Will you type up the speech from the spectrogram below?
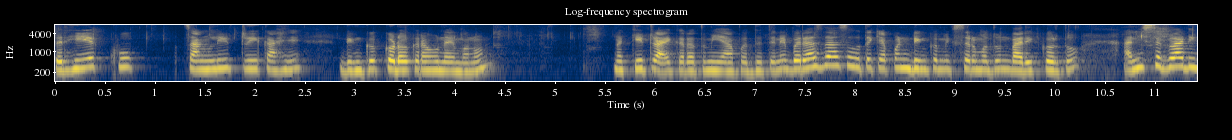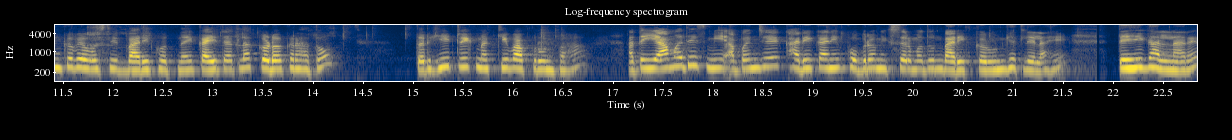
तर ही एक खूप चांगली ट्रिक आहे. डिंक कडक राहू नये म्हणून. नक्की ट्राय करा तुम्ही या पद्धतीने. बऱ्याचदा असं होतं की आपण डिंक मिक्सरमधून बारीक करतो आणि सगळा डिंक व्यवस्थित बारीक होत नाही काही त्यातला कडक राहतो. तर ही ट्रिक नक्की वापरून पहा. आता यामध्येच मी आपण जे खारीक आणि खोबरं मिक्सरमधून बारीक करून घेतलेलं आहे तेही घालणार आहे.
